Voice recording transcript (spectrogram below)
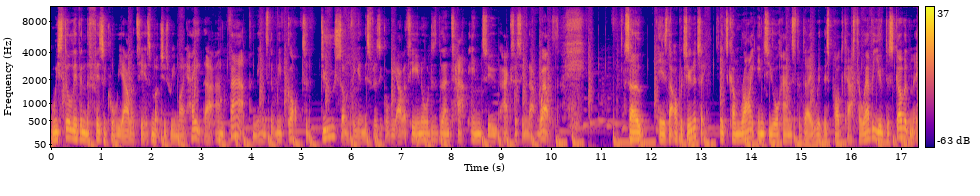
We still live in the physical reality as much as we might hate that, and that means that we've got to do something in this physical reality in order to then tap into accessing that wealth. So here's that opportunity. It's come right into your hands today with this podcast. However, you've discovered me,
